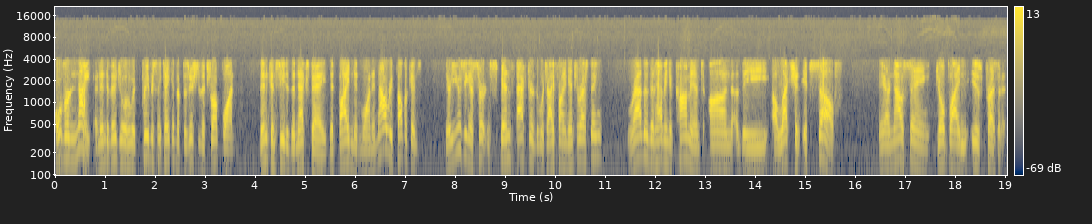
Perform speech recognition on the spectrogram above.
overnight an individual who had previously taken the position that Trump won then conceded the next day that Biden had won. And now Republicans, they're using a certain spin factor, which I find interesting rather than having to comment on the election itself, they are now saying Joe Biden is president.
